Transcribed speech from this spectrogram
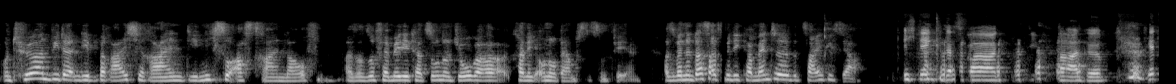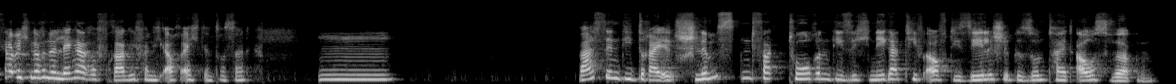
und hören wieder in die Bereiche rein, die nicht so astrein laufen. Also insofern Meditation und Yoga kann ich auch nur wärmstens empfehlen. Also wenn du das als Medikamente bezeichnest, ja. Ich denke, das war die Frage. Jetzt habe ich noch eine längere Frage, die fand ich auch echt interessant. Hm, Was sind die drei schlimmsten Faktoren, die sich negativ auf die seelische Gesundheit auswirken?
